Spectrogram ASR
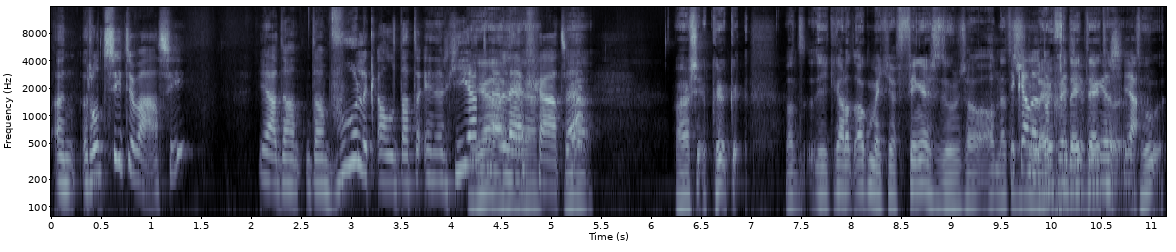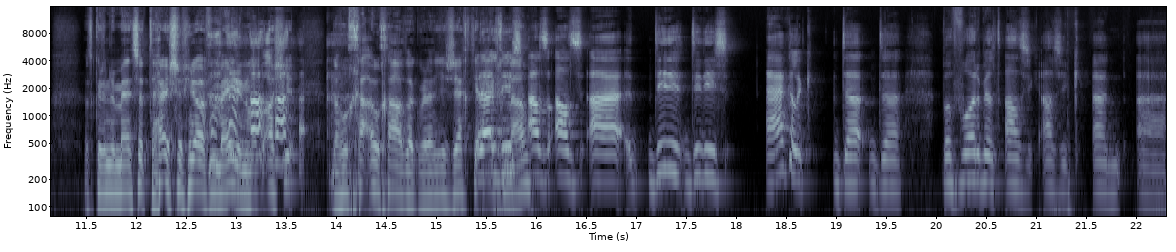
een rotsituatie, ja, dan, dan voel ik al dat de energie uit mijn lijf gaat. Hè? Maar als je, want je kan het ook met je vingers doen, zo net als een leugendetector. Dat, dat kunnen de mensen thuis even over meedoen. Want als je, dan, hoe, ga, hoe gaat het ook weer? Je zegt je ja, eigen dus naam. Als, als, uh, dit, is, dit is eigenlijk de, de, bijvoorbeeld als ik, als ik een, uh,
